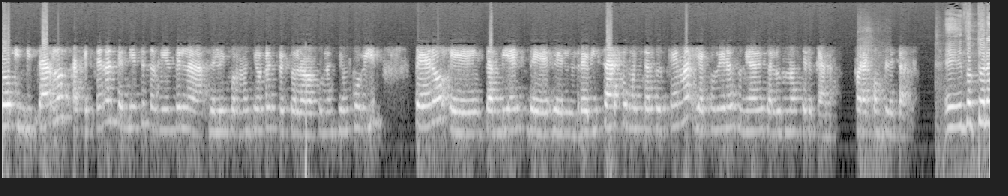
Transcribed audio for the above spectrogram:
yo invitarlos a que estén al pendiente también de la, de la información respecto a la vacunación COVID, pero eh, también de, de, revisar cómo está su esquema y acudir a su unidad de salud más cercana para completarlo. Eh, doctora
